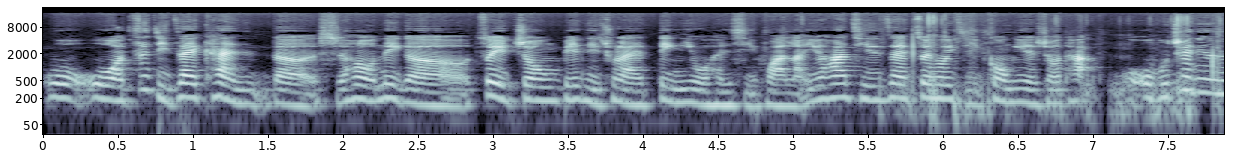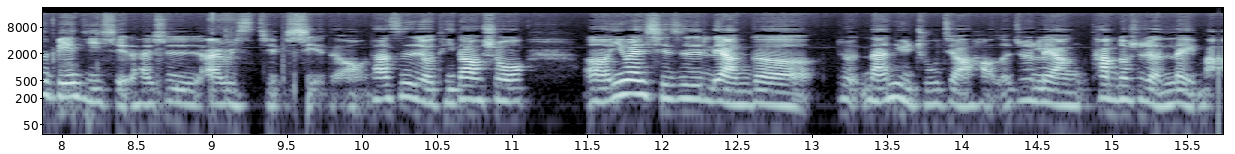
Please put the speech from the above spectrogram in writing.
我我自己在看的时候，那个最终编辑出来的定义我很喜欢了，因为他其实，在最后一集共业的时候，他我我不确定是编辑写的还是 Iris 姐写的哦，他是有提到说，呃，因为其实两个就男女主角好了，就是两他们都是人类嘛，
